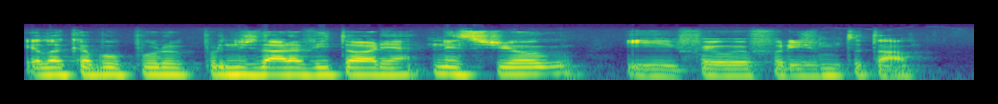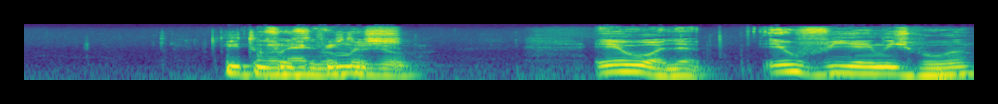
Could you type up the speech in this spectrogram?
ele acabou por, por nos dar a vitória nesse jogo e foi o euforismo total. E tu, não é que viste o jogo? Eu, olha, eu vi em Lisboa,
